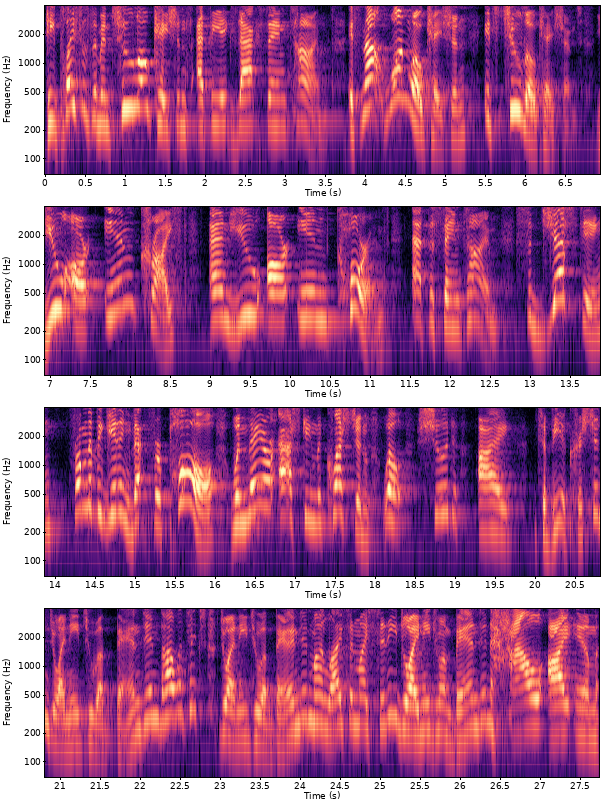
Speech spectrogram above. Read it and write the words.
He places them in two locations at the exact same time. It's not one location, it's two locations. You are in Christ and you are in Corinth at the same time, suggesting from the beginning that for Paul, when they are asking the question, well, should I, to be a Christian, do I need to abandon politics? Do I need to abandon my life in my city? Do I need to abandon how I am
